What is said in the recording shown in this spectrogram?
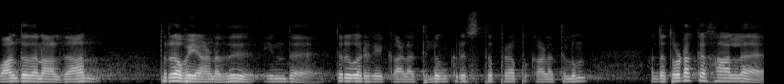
வாழ்ந்ததனால்தான் திருவையானது இந்த திருவருகை காலத்திலும் கிறிஸ்து பிறப்பு காலத்திலும் அந்த தொடக்க கால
